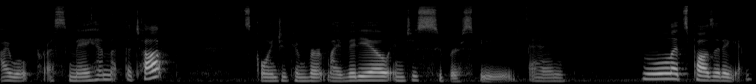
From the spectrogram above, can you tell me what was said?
I will press Mayhem at the top. It's going to convert my video into super speed. And let's pause it again.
